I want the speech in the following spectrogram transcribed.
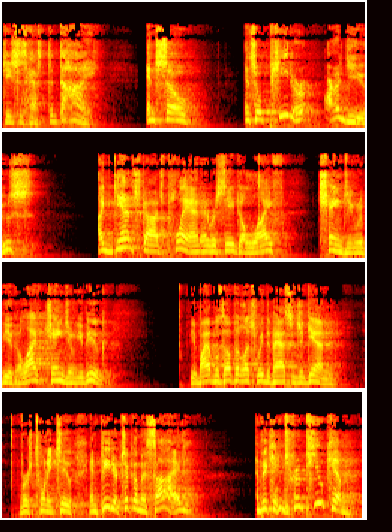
Jesus has to die. And so, and so Peter argues against God's plan and received a life changing rebuke, a life changing rebuke. If your Bible's open, let's read the passage again. Verse 22. And Peter took him aside and began to rebuke him.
